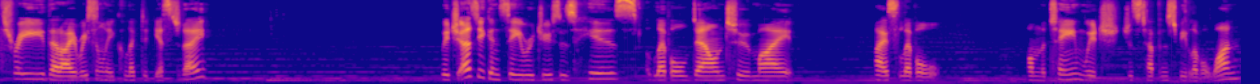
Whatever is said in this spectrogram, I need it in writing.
three that I recently collected yesterday. Which, as you can see, reduces his level down to my highest level on the team, which just happens to be level 1.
